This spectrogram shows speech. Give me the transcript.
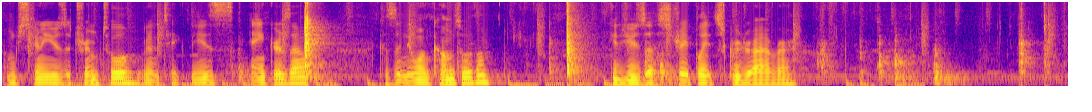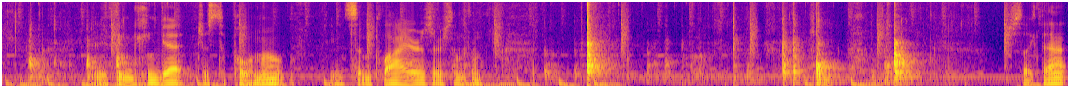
I'm just gonna use a trim tool. We're gonna take these anchors out because the new one comes with them. You could use a straight blade screwdriver. Anything you can get just to pull them out. Even some pliers or something. Like that.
